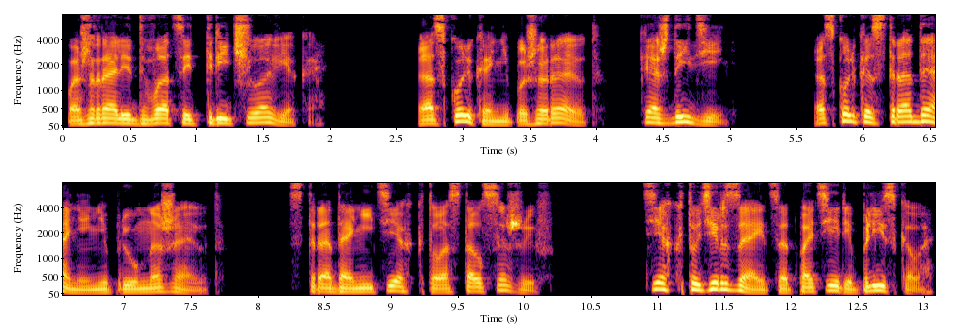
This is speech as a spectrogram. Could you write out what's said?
пожрали 23 человека. А сколько они пожирают каждый день? А сколько страданий не приумножают? Страданий тех, кто остался жив. Тех, кто терзается от потери близкого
